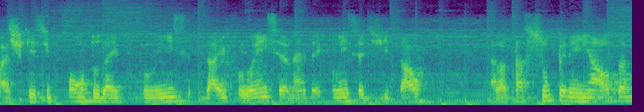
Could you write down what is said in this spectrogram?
acho que esse ponto da influência, da influência, né, da influência digital, ela está super em alta.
